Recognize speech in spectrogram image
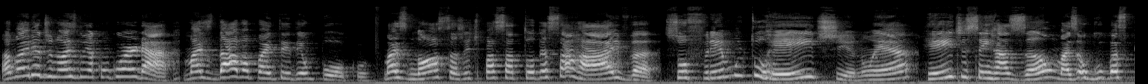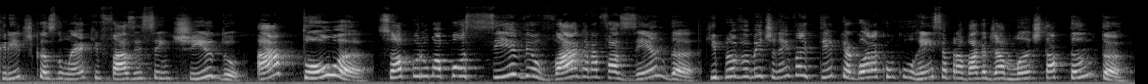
A maioria de nós não ia concordar, mas dava para entender um pouco. Mas nossa, a gente passar toda essa raiva, sofrer muito hate, não é? Hate sem razão, mas algumas críticas não é que fazem sentido à toa, só por uma possível vaga na fazenda, que provavelmente nem vai ter, porque agora a concorrência para vaga de amante tá tanta.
